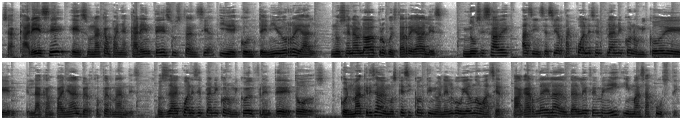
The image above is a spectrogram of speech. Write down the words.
O sea, carece, es una campaña carente de sustancia y de contenido real. No se han hablado de propuestas reales. No se sabe a ciencia cierta cuál es el plan económico de la campaña de Alberto Fernández. No se sabe cuál es el plan económico del frente de todos. Con Macri sabemos que si continúa en el gobierno va a ser pagarle de la deuda al FMI y más ajuste.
